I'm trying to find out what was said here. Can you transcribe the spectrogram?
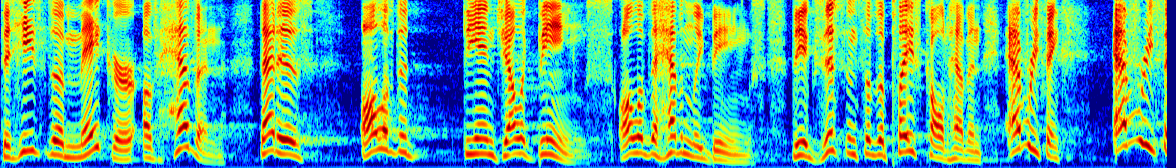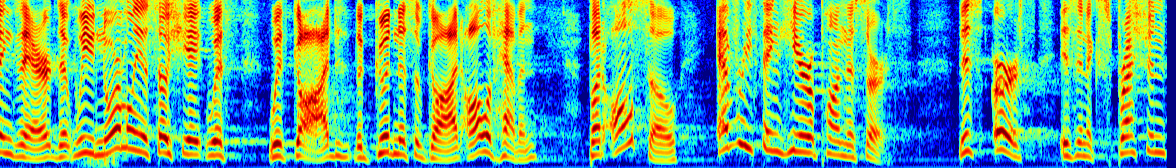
that He's the maker of heaven. That is, all of the, the angelic beings, all of the heavenly beings, the existence of the place called heaven, everything, everything there that we normally associate with, with God, the goodness of God, all of heaven, but also everything here upon this earth. This earth is an expression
